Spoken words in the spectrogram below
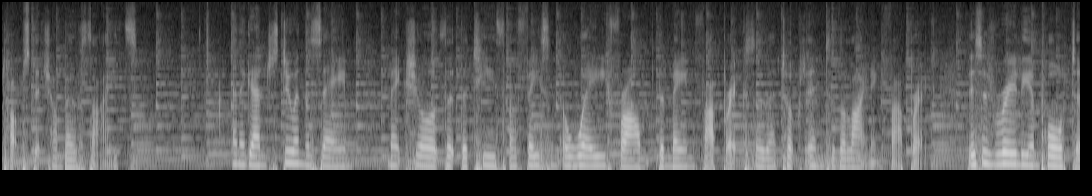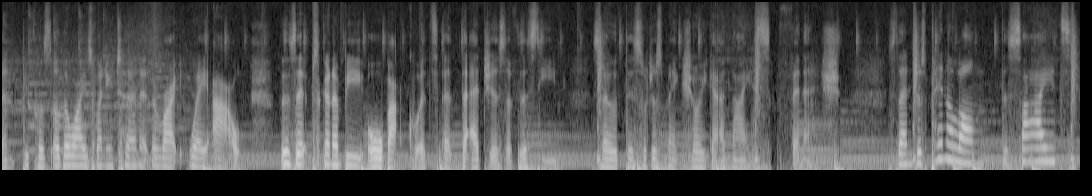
top stitch on both sides. And again, just doing the same, make sure that the teeth are facing away from the main fabric so they're tucked into the lining fabric. This is really important because otherwise when you turn it the right way out, the zip's going to be all backwards at the edges of the seam. So this will just make sure you get a nice finish. So then just pin along the sides.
